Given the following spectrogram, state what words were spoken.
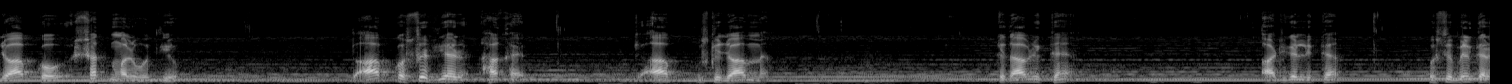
जो आपको शत मालूम होती हो तो आपको सिर्फ़ यह हक है कि आप उसके जवाब में किताब लिखें आर्टिकल लिखें, उससे मिलकर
